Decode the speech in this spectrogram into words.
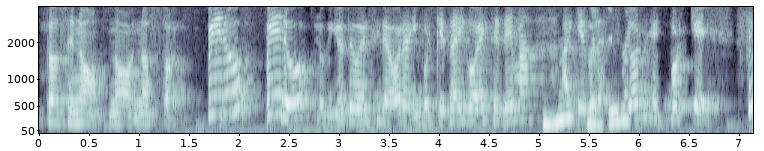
Entonces no, no, no soy. Pero, pero, lo que yo te voy a decir ahora, y por qué traigo este tema aquí a colación, es porque se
